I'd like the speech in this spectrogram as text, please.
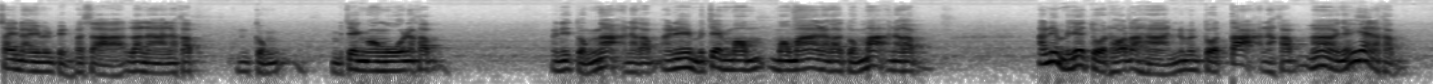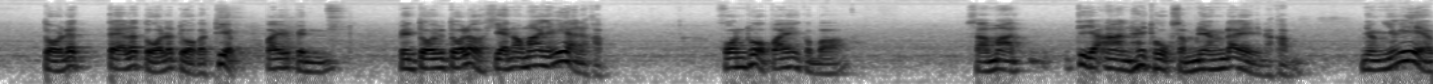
ไส้ในมันเป็นภาษาละนานะครับตรงไม่ใช่งองูนะครับ อันนี้ตัวงะนะครับ อันนี้ไม่ใช่มอมมอม้านะครับตัวมะนะครับ อันนี้ไม่ใช่ตัวทอทหารมันตัวตะนะครับอ่าอย่างเงี้ยนะครับ ตัวและแต่ละตัวและตัวก็เทียบไปเป็นเป็นตัวเป็นตัวแล้วก็เขียนออกมาอย่างเงี้ยนะครับ คนทั่วไปก็บอกสามารถที่จะอ่านให้ถูกสำเนียงได้นะครับ อย่างอย่างนี้อ่า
